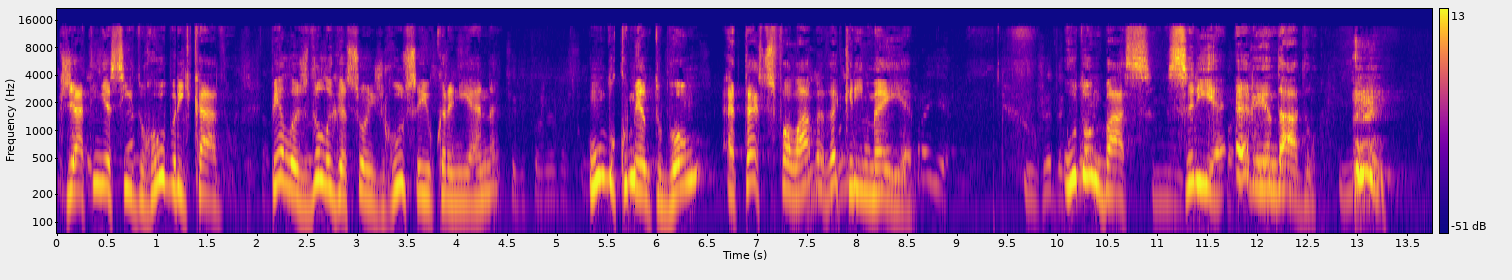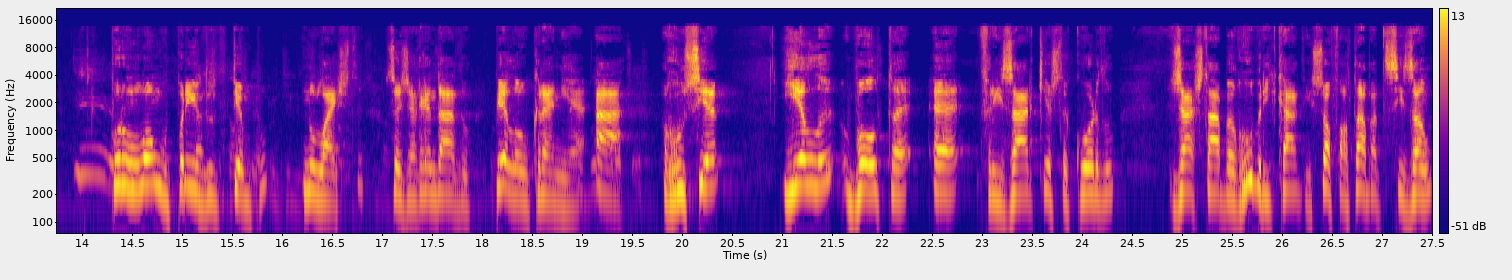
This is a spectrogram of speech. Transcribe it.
que já tinha sido rubricado pelas delegações russa e ucraniana, um documento bom, até se falava da Crimeia. O Donbass seria arrendado por um longo período de tempo no leste, ou seja, arrendado pela Ucrânia à Rússia, e ele volta a frisar que este acordo já estava rubricado e só faltava a decisão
